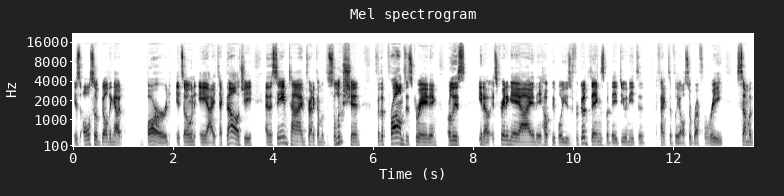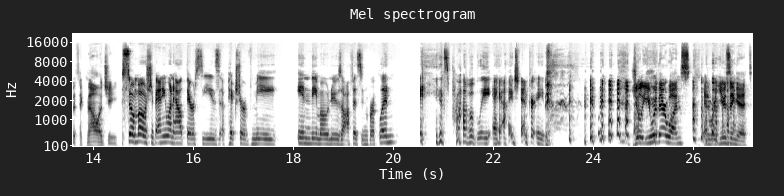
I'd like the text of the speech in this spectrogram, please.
is also building out Bard its own AI technology, at the same time trying to come up with a solution for the problems it's creating, or at least you know it's creating AI, and they hope people use it for good things, but they do need to effectively also referee some of the technology. So, Mosh, if anyone out there sees a picture of me in the Mo News office in Brooklyn, it's probably AI generated. Jill, you were there once and we're using it.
